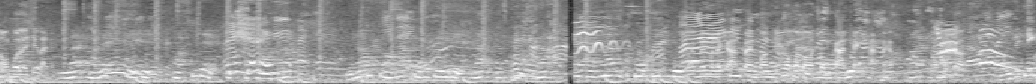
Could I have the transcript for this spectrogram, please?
สองคนเลยชื่ออะไรเนี่ยและหมายเลขสี่สิบปักพิเดชอิสระครับหัวหน้าผู้ต่อมาคงสิริและนักข่าวครับหัวหน้าอีกคนที่อยู่เป็นบรรยากาศแฟนบอลที่เข้ามารอชมการแข่งขันนะครับตอนนี้ก็ในช่วง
